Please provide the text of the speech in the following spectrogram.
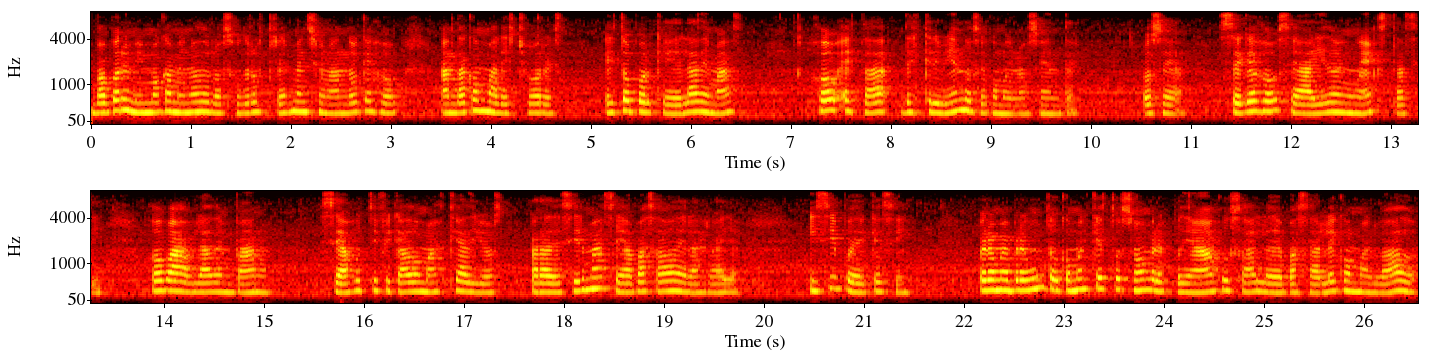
va por el mismo camino de los otros tres mencionando que Job anda con malhechores. Esto porque él además, Job está describiéndose como inocente. O sea, sé que Job se ha ido en un éxtasis. Job ha hablado en vano. Se ha justificado más que a Dios. Para decir más se ha pasado de la raya. Y sí puede que sí. Pero me pregunto cómo es que estos hombres podían acusarle de pasarle con malvado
